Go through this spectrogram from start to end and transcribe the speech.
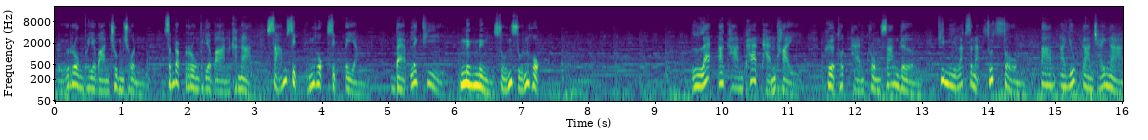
หรือโรงพยาบาลชุมชนสำหรับโรงพยาบาลขนาด 30-60 เตียง แบบเลขที่ 11006 และอาคารแพทย์แผนไทย เพื่อทดแทนโครงสร้างเดิมที่มีลักษณะสุดโทรมตามอายุการใช้งาน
